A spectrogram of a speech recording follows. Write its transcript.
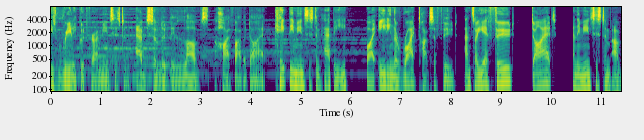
is really good for our immune system. It absolutely loves a high fiber diet. Keep the immune system happy by eating the right types of food. And so, yeah, food, diet, and the immune system are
